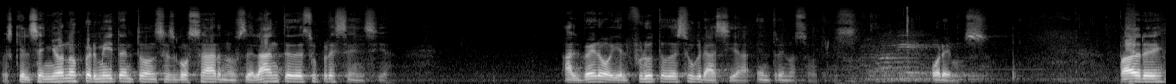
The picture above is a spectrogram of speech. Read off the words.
Pues que el Señor nos permita entonces gozarnos delante de su presencia al ver hoy el fruto de su gracia entre nosotros. Oremos. Padre,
